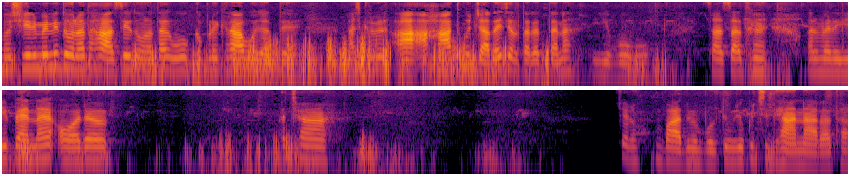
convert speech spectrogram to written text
मशीन में नहीं धोना था, हाथ से ही धोना था, वो कपड़े ख़राब हो जाते हैं। आजकल फिर हाथ कुछ ज़्यादा ही चलता रहता है ना, ये वो वो। साथ साथ में, और मैंने ये पहना है, और अच्छा चलो, बाद में बोलती हूँ, मुझे कुछ ध्यान आ रहा था।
